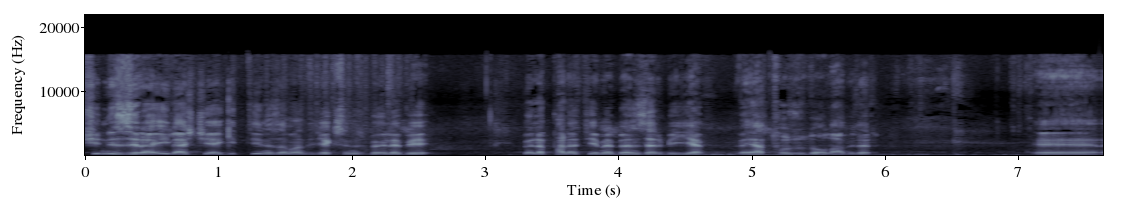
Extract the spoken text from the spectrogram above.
Şimdi zirai ilaççıya gittiğiniz zaman diyeceksiniz böyle bir böyle palet yeme benzer bir yem veya tozu da olabilir. Ee,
